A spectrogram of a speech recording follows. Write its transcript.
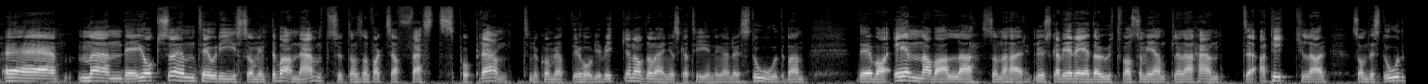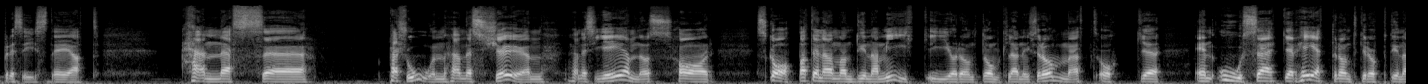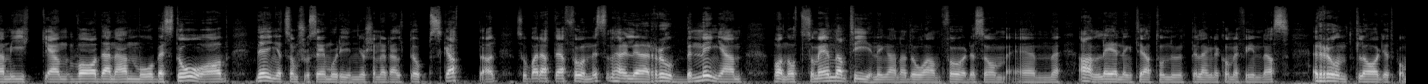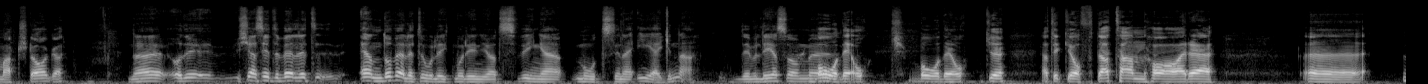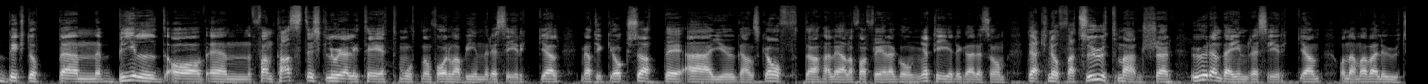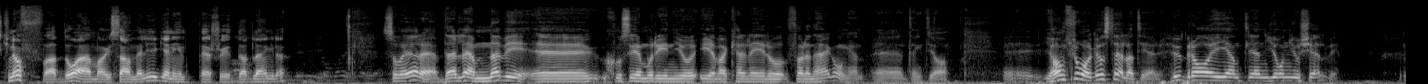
eh, Men det är ju också en teori som inte bara nämnts utan som faktiskt har fästs på pränt. Nu kommer jag inte ihåg i vilken av de engelska tidningarna det stod men det var en av alla sådana här, nu ska vi reda ut vad som egentligen har hänt artiklar som det stod precis det är att hennes eh, person, hennes kön, hennes genus har skapat en annan dynamik i och runt omklädningsrummet och eh, en osäkerhet runt gruppdynamiken, vad den än må bestå av. Det är inget som José Mourinho generellt uppskattar. Så bara att det har funnits den här lilla rubbningen var något som en av tidningarna då anförde som en anledning till att hon nu inte längre kommer finnas runt laget på matchdagar. Nej, och det känns inte väldigt, ändå väldigt olikt Mourinho att svinga mot sina egna. Det är väl det som... eh, Både och. Både och. Jag tycker ofta att han har eh, eh, byggt upp en bild av en fantastisk lojalitet mot någon form av inre cirkel. Men jag tycker också att det är ju ganska ofta, eller i alla fall flera gånger tidigare som det har knuffats ut människor ur den där inre cirkeln. Och när man väl är utknuffad då är man ju sannerligen inte skyddad längre. Så är det. Där lämnar vi eh, José Mourinho och Eva Carneiro för den här gången, eh, tänkte jag. Eh, jag har en fråga att ställa till er. Hur bra är egentligen John Joselvi?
